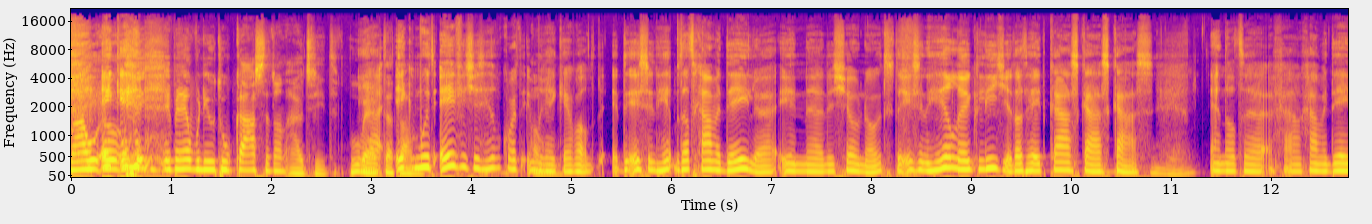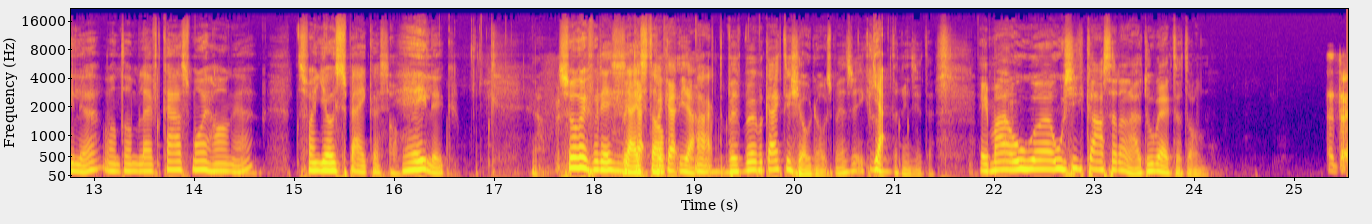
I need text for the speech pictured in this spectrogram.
maar hoe- Ik- ik, ik ben heel benieuwd hoe kaas er dan uitziet. Hoe werkt dat dan? Ik moet eventjes heel kort Oh. inbreken, want er is een heel, dat gaan we delen in eh, de show notes. Er is een heel leuk liedje, dat heet Kaas, Kaas, Kaas. Ja. En dat eh, gaan, gaan we delen, want dan blijft kaas mooi hangen. Dat is van Joost Spijkers. Oh. Heel leuk. Ja. Sorry voor deze zijstap. ja, maar we, we bekijken de show notes, mensen. Ik ga Ja. erin zitten. Hey, maar hoe, eh, hoe ziet die kaas er dan uit? Hoe werkt dat dan? Eh,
